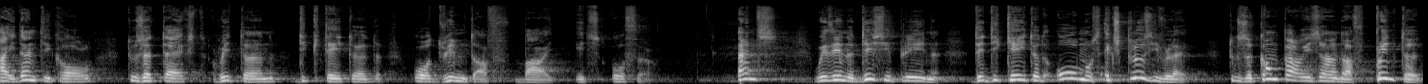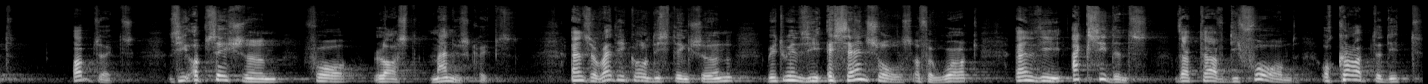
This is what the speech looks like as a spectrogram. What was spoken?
identical to the text written, dictated, or dreamed of by its author. Hence, within a discipline dedicated almost exclusively to the comparison of printed objects, the obsession for lost manuscripts, and the radical distinction between the essentials of a work and the accidents that have deformed or corrupted it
